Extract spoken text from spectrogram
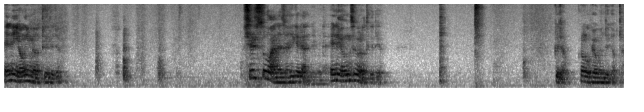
n이 0이면 어떻게 되죠? 실수 안에서 해결이 안 됩니다. n이 음수면 어떻게 돼요? 그죠? 그런 거 배워본 적이 없죠.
